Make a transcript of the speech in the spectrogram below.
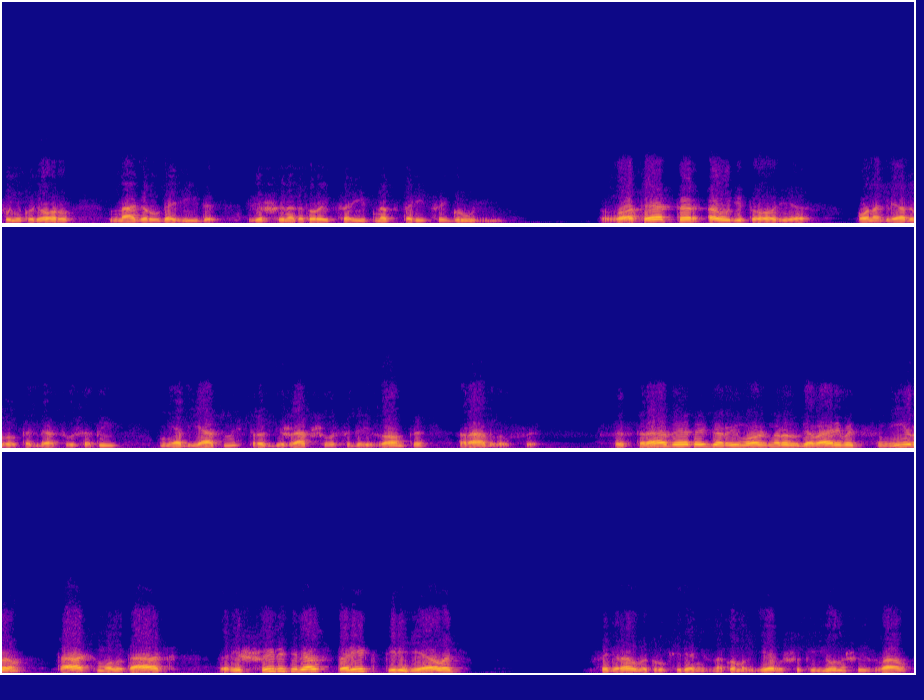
фуникулеру на гору Давида, вершина которой царит над столицей Грузии. Вот это аудитория! Он оглядывал тогда с высоты необъятность разбежавшегося горизонта, радовался. С эстрады этой горы можно разговаривать с миром. Так, мол, и так. Решили тебя, старик, переделать. Собирал вокруг себя незнакомых девушек и юношей звал.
